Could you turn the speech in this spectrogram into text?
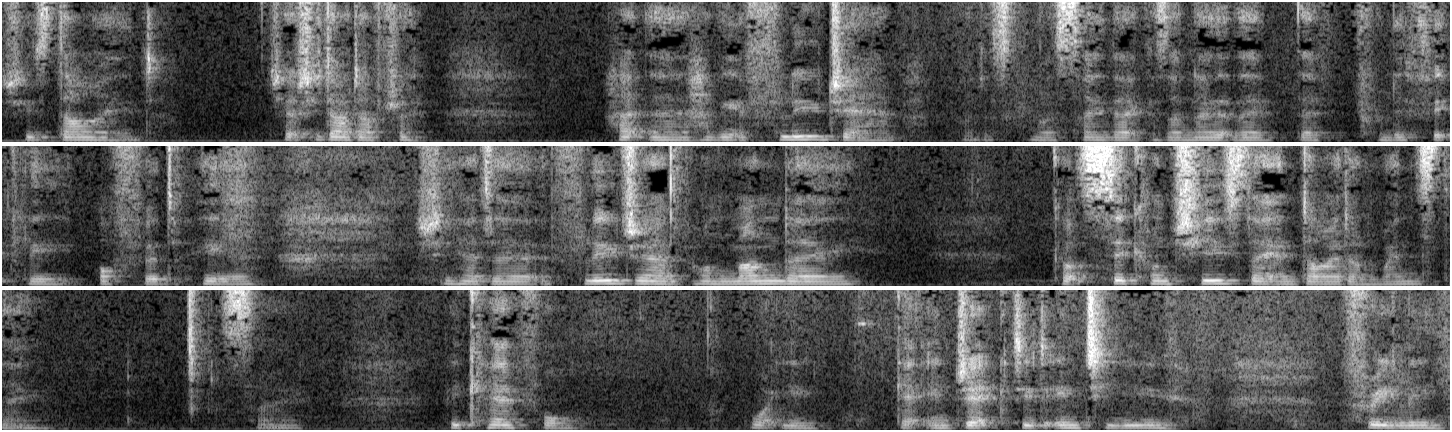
she's died. She actually died after ha- uh, having a flu jab. I just want to say that because I know that they're, they're prolifically offered here. She had a, a flu jab on Monday got sick on Tuesday and died on Wednesday. So be careful what you get injected into you freely.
